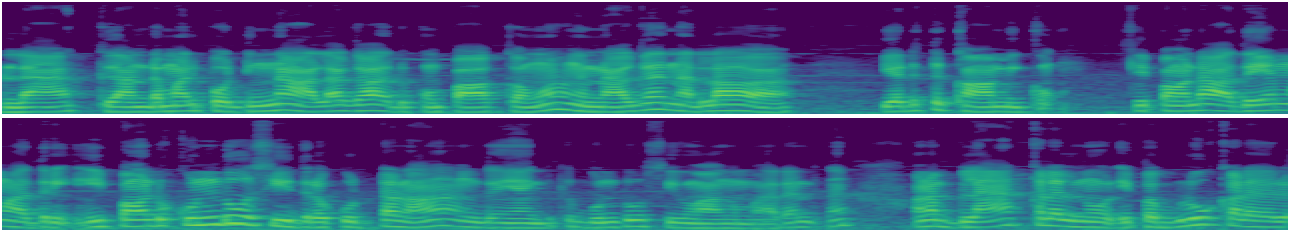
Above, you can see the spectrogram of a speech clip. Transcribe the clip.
Black அந்த மாதிரி போட்டிங்கன்னா அழகாக இருக்கும் பார்க்கவும். அங்கே நகை நல்லா எடுத்து காமிக்கும். இப்போ வந்து அதே மாதிரி இப்போ வந்து குண்டூசி இதில் குட்டலாம் அங்கே என்கிட்ட குண்டூசி வாங்க மறந்துட்டேன் ஆனால் பிளாக் கலர் நூல் இப்போ ப்ளூ கலர்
